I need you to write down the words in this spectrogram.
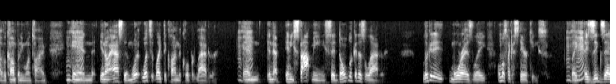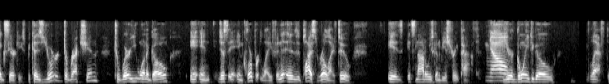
of a company one time, Mhm. and you know I asked him what, what's it like to climb the corporate ladder, Mhm. and and that and he stopped me and he said, don't look at it as a ladder, look at it more as like almost like a staircase, like Mhm. a zigzag staircase, because your direction to where you want to go in, in just in, in corporate life, and it, and it applies to real life too, is it's not always going to be a straight path. No. You're going to go left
